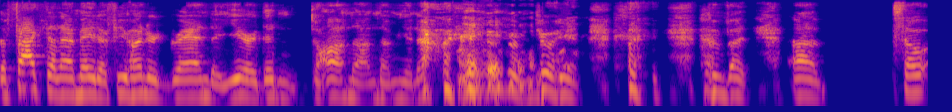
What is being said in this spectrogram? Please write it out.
the fact that I made a few hundred grand a year didn't dawn on them, you know, from doing it. but uh, so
